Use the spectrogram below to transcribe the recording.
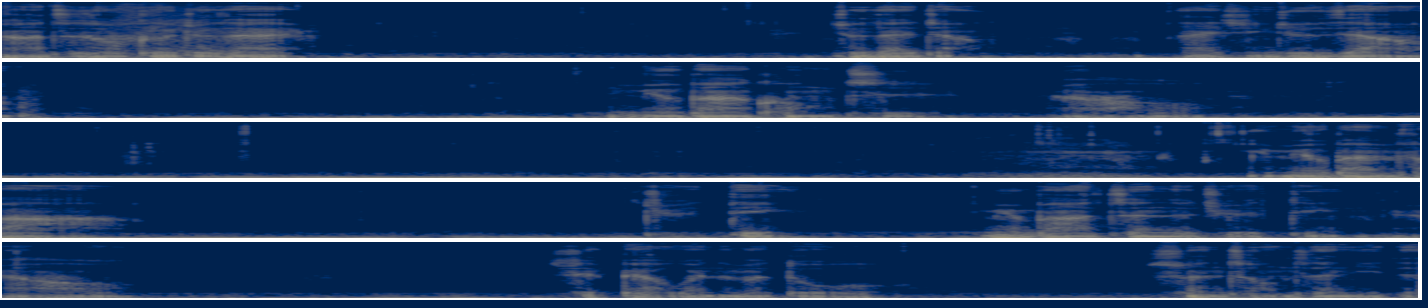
那这首歌就在就在讲爱情就是这样，你没有办法控制，然后也没有办法决定，没有办法真的决定，然后所以不要问那么多，顺从着你的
